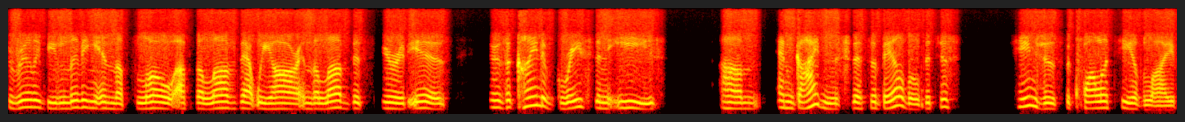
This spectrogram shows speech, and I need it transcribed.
to really be living in the flow of the love that we are and the love that spirit is, there's a kind of grace and ease um, and guidance that's available that just changes the quality of life.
